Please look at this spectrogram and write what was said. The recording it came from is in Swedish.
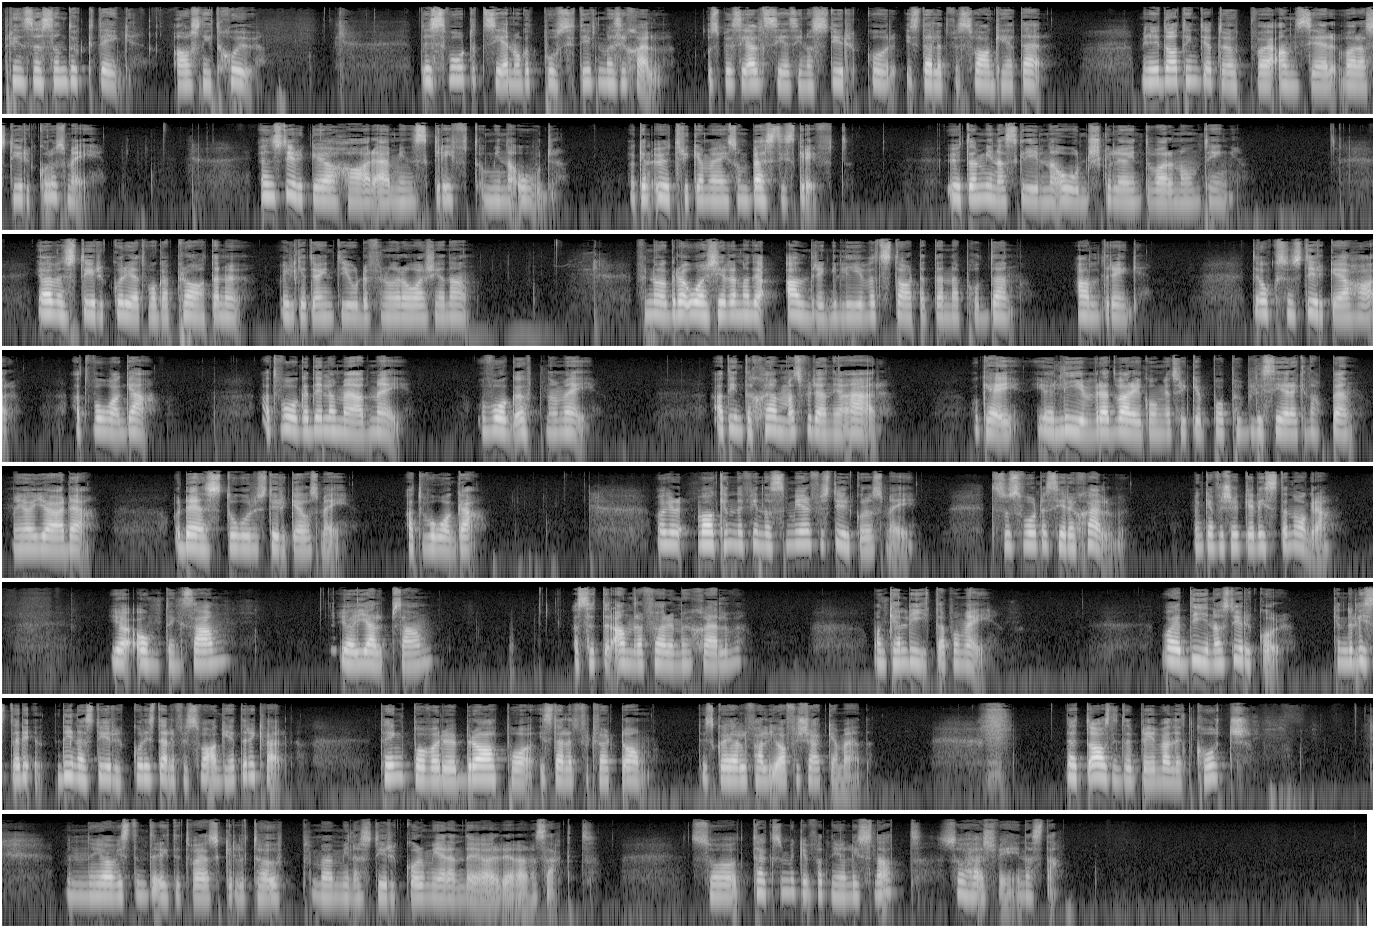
Prinsessan Duktig, avsnitt 7. Det är svårt att se något positivt med sig själv och speciellt se sina styrkor istället för svagheter. Men idag tänkte jag ta upp vad jag anser vara styrkor hos mig. En styrka jag har är min skrift och mina ord. Jag kan uttrycka mig som bäst i skrift. Utan mina skrivna ord skulle jag inte vara någonting. Jag har även styrkor i att våga prata nu, vilket jag inte gjorde för några år sedan. För några år sedan hade jag aldrig i livet startat den podden. Aldrig. Det är också en styrka jag har. Att våga. Att våga dela med mig. Och våga öppna mig. Att inte skämmas för den jag är. Okej, okay, jag är livrädd varje gång jag trycker på publicera-knappen, men jag gör det. Och det är en stor styrka hos mig. Att våga. Vad, kan det finnas mer för styrkor hos mig? Det är så svårt att se det själv, men kan försöka lista några. Jag är omtänksam. Jag är hjälpsam. Jag sätter andra före mig själv. Man kan lita på mig. Vad är dina styrkor? Kan du lista dina styrkor istället för svagheter ikväll? Tänk på vad du är bra på istället för tvärtom. Det ska i alla fall jag försöka med. Detta avsnittet blev väldigt kort. Men jag visste inte riktigt vad jag skulle ta upp med mina styrkor mer än det jag redan har sagt. Så tack så mycket för att ni har lyssnat, så hörs vi i nästa.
